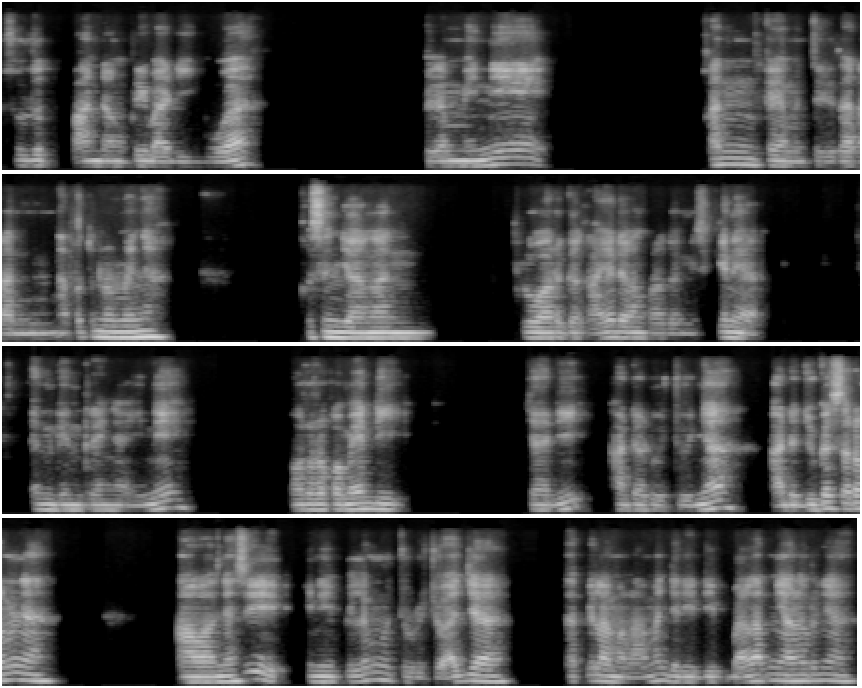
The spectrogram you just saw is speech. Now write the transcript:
sudut pandang pribadi gue, film ini kan kayak menceritakan apa tuh namanya kesenjangan keluarga kaya dengan keluarga miskin ya. Dan genrenya ini horror komedi. Jadi ada lucunya, ada juga seremnya. awalnya sih ini film lucu-lucu aja, tapi lama-lama jadi deep banget nih alurnya.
